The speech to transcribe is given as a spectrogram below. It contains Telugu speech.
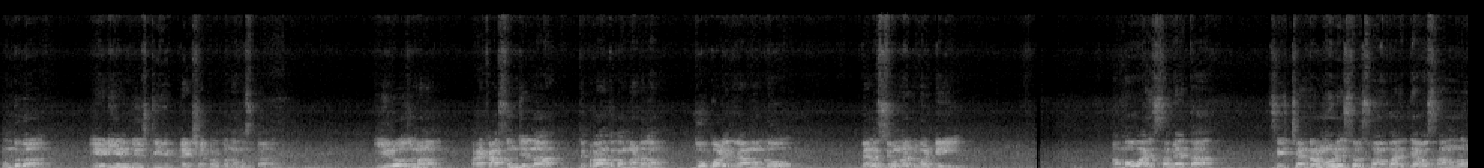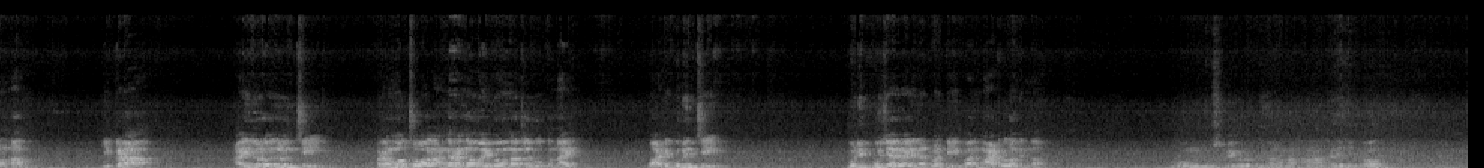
ముందుగా ఏడిఎన్ న్యూస్ టీవీ ప్రేక్షకులకు నమస్కారం. ఈరోజు మనం ప్రకాశం జిల్లా త్రిప్రాంతకం మండలం దూపాడి గ్రామంలో వెలసి ఉన్నటువంటి అమ్మవారి సమేత శ్రీ చంద్రమౌళేశ్వర స్వామివారి దేవస్థానంలో ఉన్నాం. ఇక్కడ ఐదు రోజుల నుంచి బ్రహ్మోత్సవాలు అంగరంగ వైభవంగా జరుగుతున్నాయి. వాటి గురించి గుడి పూజారి అయినటువంటి వారి మాటల్లో విందాం. ఓం శ్రీ గురు నమ హరి ఓం.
